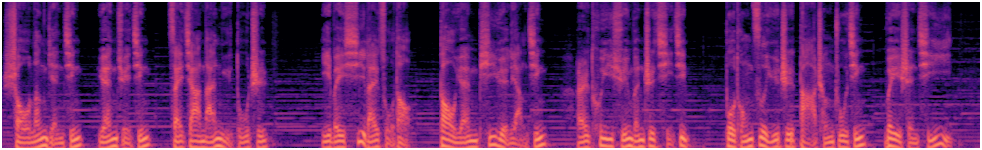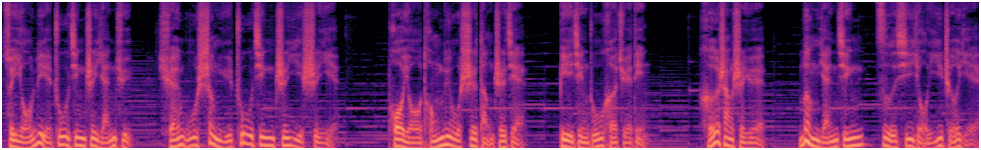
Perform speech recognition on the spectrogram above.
首楞严经、圆觉经，在家男女读之，以为西来祖道。道元批阅两经，而推寻文之起劲，不同自于之大成诸经，未审其意，虽有列诸经之言句，全无胜于诸经之意事也。颇有同六师等之见，毕竟如何决定？和尚是曰：“楞严经自昔有疑者也，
